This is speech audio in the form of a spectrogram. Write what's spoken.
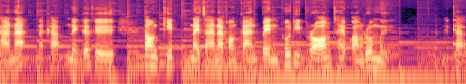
ถานะนะครับหนึ่งก็คือต้องคิดในสถานะของการเป็นผู้ที่พร้อมใช้ความร่วมมือนะครับ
